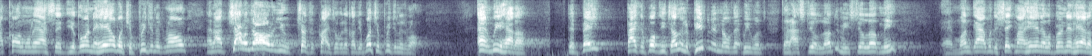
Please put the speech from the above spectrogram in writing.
I called him on the air. I said, You're going to hell. What you're preaching is wrong. And I challenge all of you, Church of Christ over there, because what you're preaching is wrong. And we had a debate back and forth to each other, and the people didn't know that we was that I still loved him. He still loved me. And one guy went to shake my hand. Ella Burnett had a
